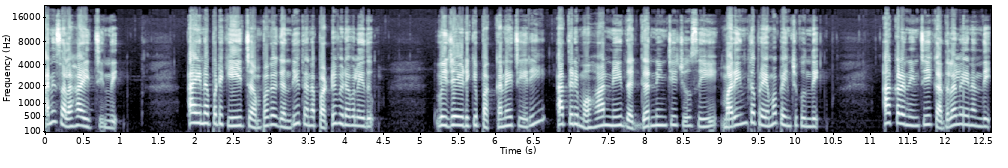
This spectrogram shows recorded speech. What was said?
అని సలహా ఇచ్చింది. అయినప్పటికీ చంపక గంధి తన పట్టు విడవలేదు. విజయుడికి పక్కనే చేరి అతడి మొహాన్ని దగ్గర్నుంచి చూసి మరింత ప్రేమ పెంచుకుంది. అక్కడ నుంచి కదలలేనంది.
